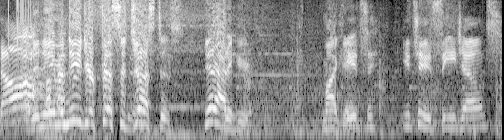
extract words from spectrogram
No! I didn't even need your fist of justice. Get out of here. My You game. too, you too, C. Jones.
